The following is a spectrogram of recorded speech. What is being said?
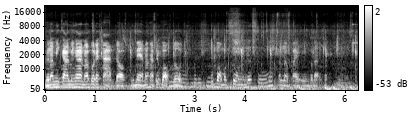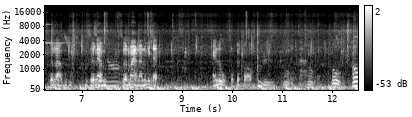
เวลามีการมีงานเนาะบ่ได้ขาดดอกอีแม่เนาะหัดไปบอกโลดไป บอกมักส่งเลือกซูกันเราไปเองบ่ได้ครับส่วนเราส่วนเราส่วนมากนั้นมีแต่ให้ลูกผมไปบอกอืมนี่ค่ะผู้ผู้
